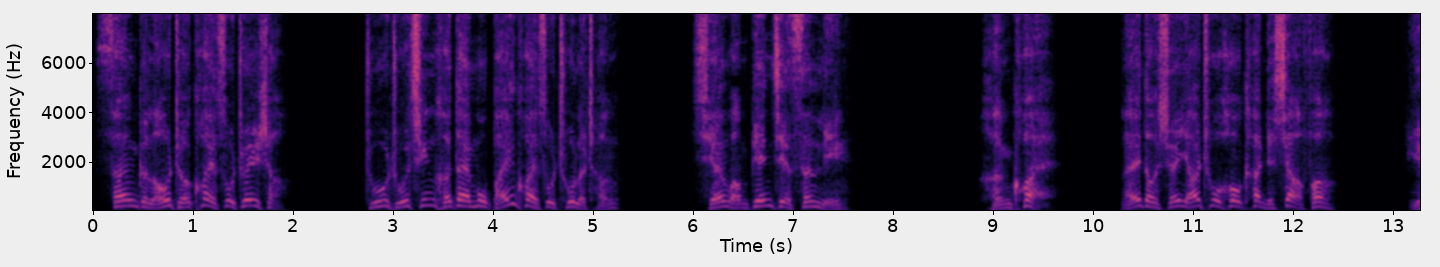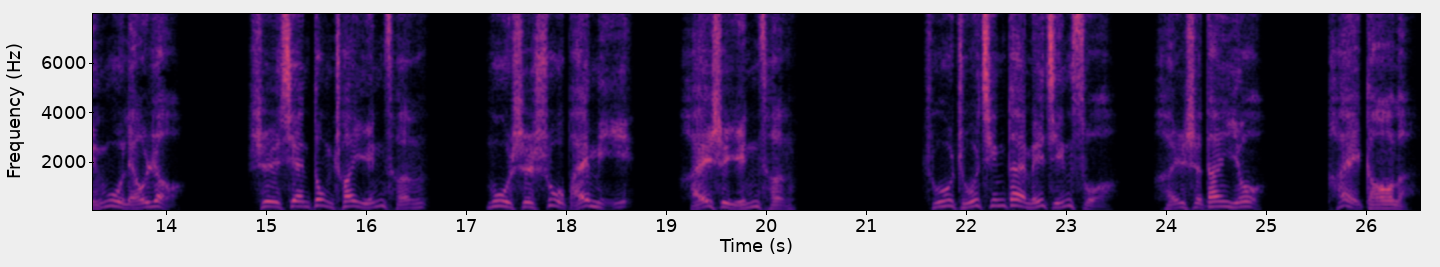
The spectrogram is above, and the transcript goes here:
三个老者快速追上，朱竹清和戴沐白快速出了城，前往边界森林。很快来到悬崖处后，看着下方，云雾缭绕，视线洞穿云层，目视数百米，还是云层。朱竹清黛眉紧锁，很是担忧，太高了。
